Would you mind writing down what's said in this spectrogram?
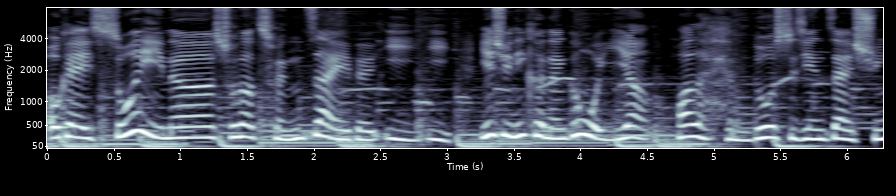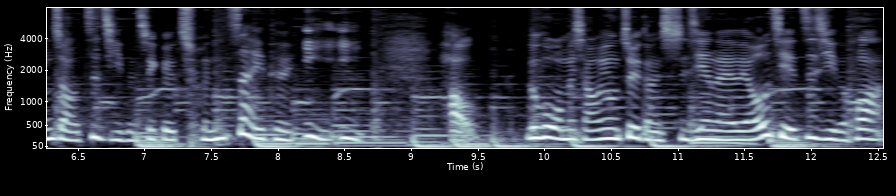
OK，所以呢，说到存在的意义，也许你可能跟我一样，花了很多时间在寻找自己的这个存在的意义。好。如果我们想要用最短时间来了解自己的话，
